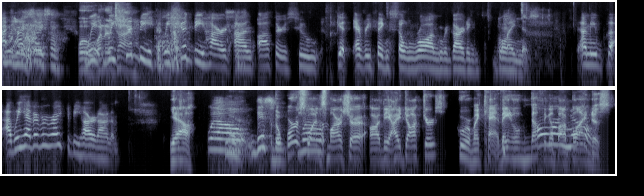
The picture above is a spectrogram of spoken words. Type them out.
I- were gonna say something. Whoa, we one at we time. should be we should be hard on authors who get everything so wrong regarding blindness. I mean, but uh, we have every right to be hard on them. Yeah, Well, this the worst well, ones, Marcia, are the eye doctors who are mechan. They know nothing Oh, about know. blindness.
